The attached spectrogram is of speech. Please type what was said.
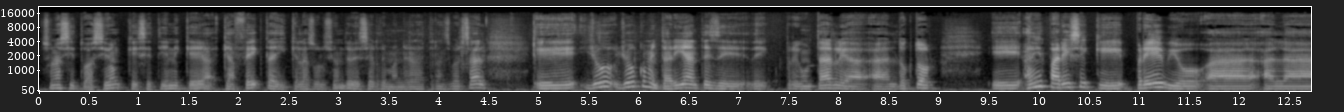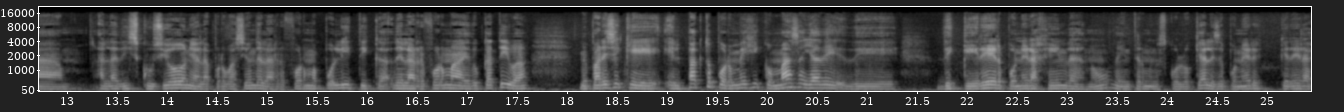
es una situación que se tiene que, que afecta y que la solución debe ser de manera transversal. Eh, yo, yo comentaría antes de, de preguntarle a, al doctor, eh, a mí me parece que previo a, a, la, a la discusión y a la aprobación de la reforma política, de la reforma educativa, me parece que el Pacto por México, más allá de, de querer poner agenda, ¿no? En términos coloquiales, de poner, querer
